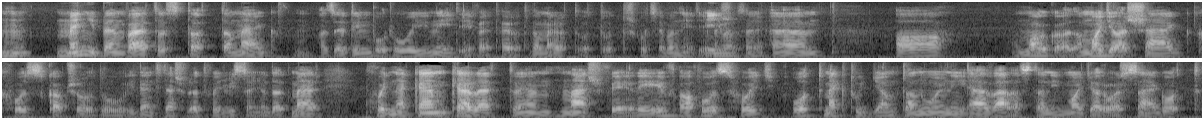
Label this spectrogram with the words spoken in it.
Uh-huh. Mennyiben változtatta meg az Edinburghi négy évet, ha jól tudom, mert ott, ott, ott Skóciában négy éves az, a, a, maga, a magyarsághoz kapcsolódó identitásodat vagy viszonyodat, mert hogy nekem kellett olyan másfél év ahhoz, hogy ott meg tudjam tanulni, elválasztani Magyarországot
